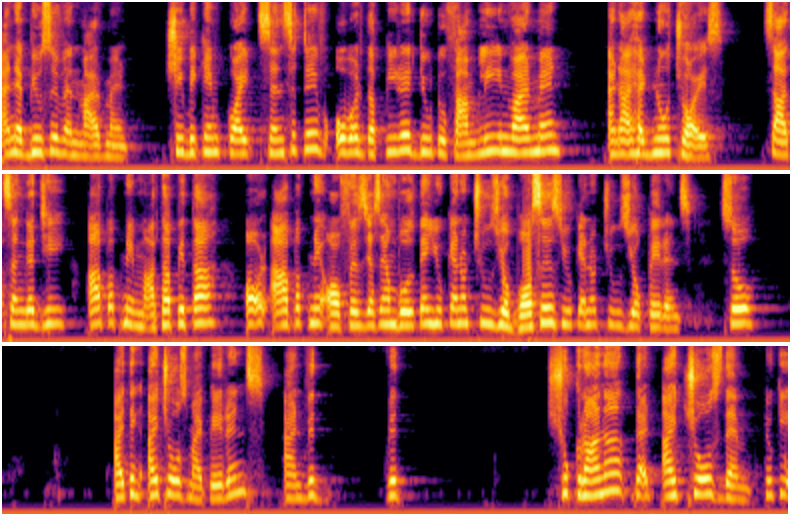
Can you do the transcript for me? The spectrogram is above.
an abusive environment. She became quite sensitive over the period due to family environment, and I had no choice. साथ संगत जी आप अपने माता पिता और आप अपने ऑफ़िस जैसे हम बोलते हैं you cannot choose your bosses you cannot choose your parents so I think I chose my parents and with with शुक्राना दैट आई चोज देम क्योंकि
